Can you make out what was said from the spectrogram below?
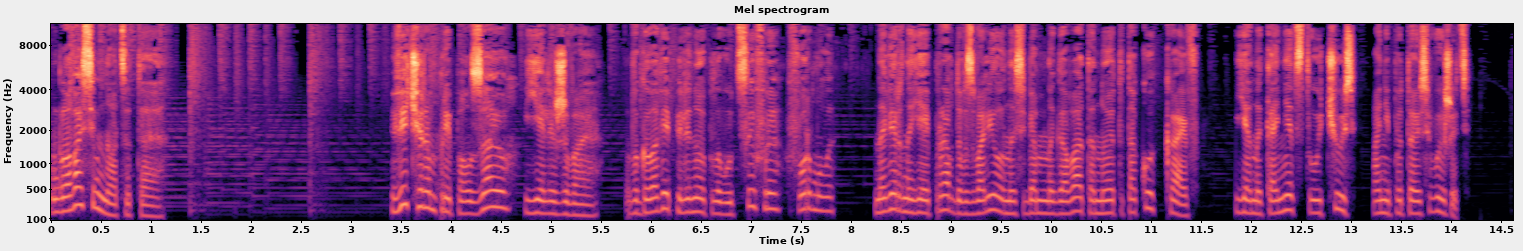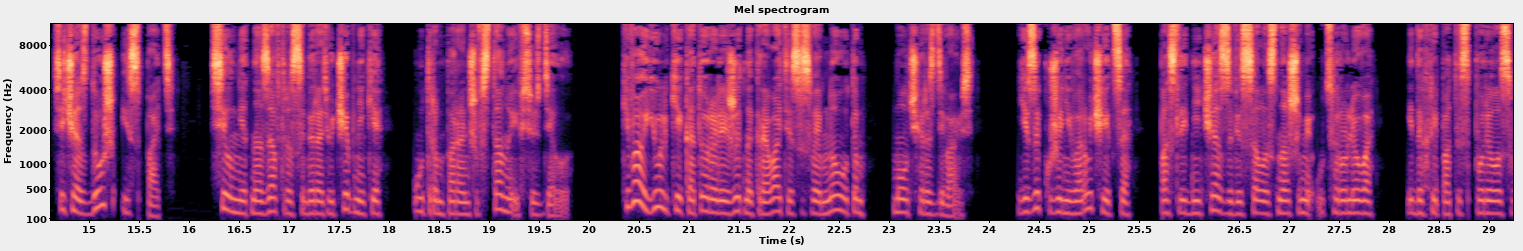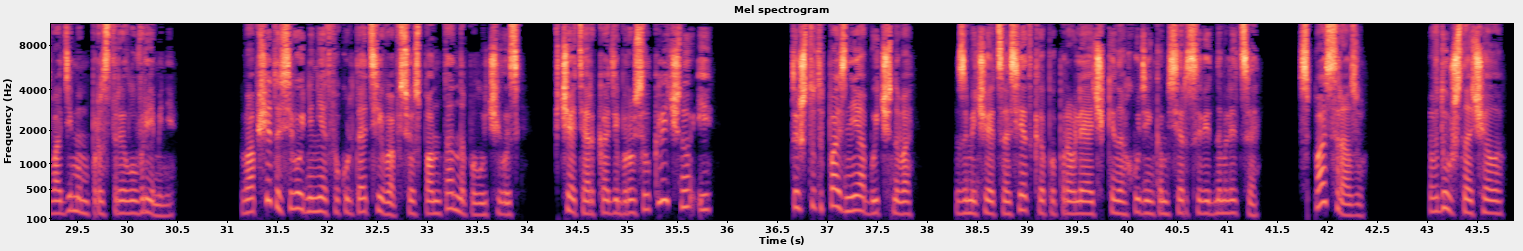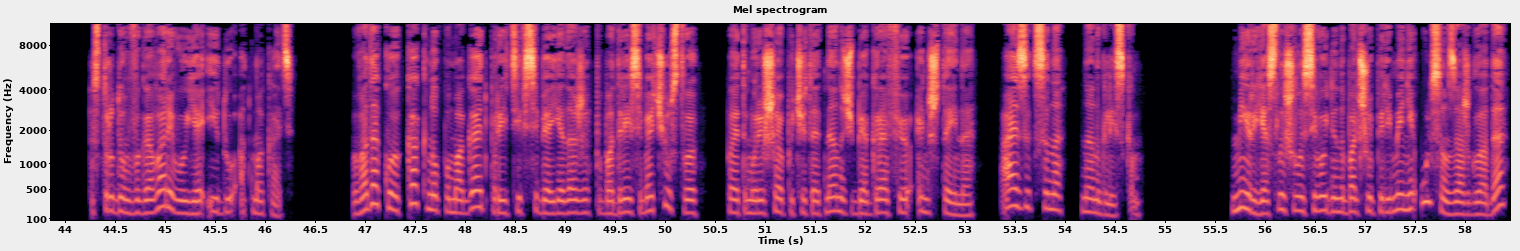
Глава 17. Вечером приползаю, еле живая. В голове пеленой плывут цифры, формулы. Наверное, я и правда взвалила на себя многовато, но это такой кайф. Я наконец-то учусь, а не пытаюсь выжить. Сейчас душ и спать. Сил нет на завтра собирать учебники, утром пораньше встану и все сделаю. Киваю Юльке, которая лежит на кровати со своим ноутом, молча раздеваюсь. Язык уже не ворочается, последний час зависала с нашими у Царулева и до хрипоты спорила с Вадимом про стрелу времени. Вообще-то сегодня нет факультатива, все спонтанно получилось. В чате Аркадий бросил кличну и... «Ты что-то позднее обычного», — замечает соседка, поправляя очки на худеньком сердцевидном лице. «Спать сразу?» «В душ сначала». С трудом выговариваю я иду отмокать. Вода кое-как, но помогает прийти в себя, я даже пободрее себя чувствую, поэтому решаю почитать на ночь биографию Эйнштейна, Айзексона на английском. «Мир, я слышала, сегодня на большой перемене Ульсон зажгла, да?»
